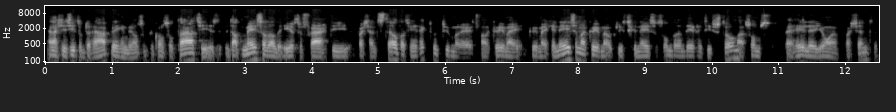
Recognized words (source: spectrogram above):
En als je ziet op de raadpleging bij ons op de consultatie, is dat meestal wel de eerste vraag die een patiënt stelt als hij een rectumtumor heeft. Van, kun, je mij, kun je mij genezen, maar kun je mij ook liefst genezen zonder een definitief stoma? Soms bij hele jonge patiënten.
